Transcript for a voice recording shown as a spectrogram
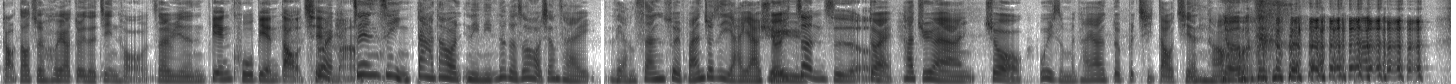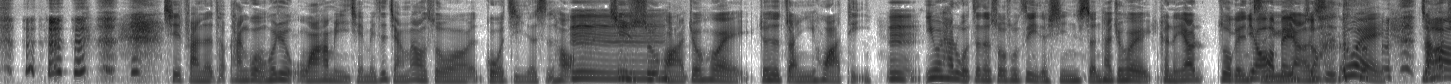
搞到最后要对着镜头在边边哭边道歉嘛。这件事情大到你，你那个时候好像才两三岁，反正就是牙牙学语，有一阵子了。对，他居然就为什么他要对不起道歉？然后。其实，反而韩国人会去挖他们以前每次讲到说国籍的时候，嗯，其实舒华就会就是转移话题，嗯，因为他如果真的说出自己的心声，他就会可能要做跟子瑜一样的事，对，然后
